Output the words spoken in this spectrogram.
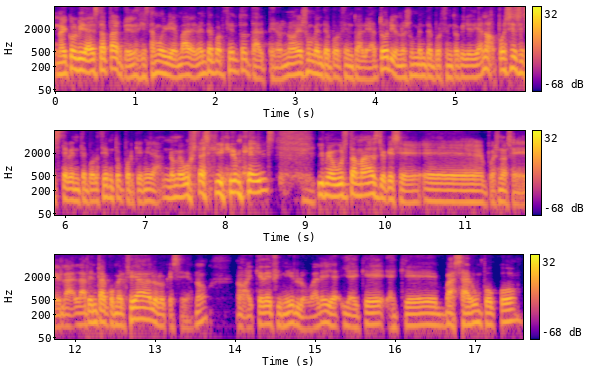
no hay que olvidar esta parte, es decir, está muy bien, vale, el 20% tal, pero no es un 20% aleatorio, no es un 20% que yo diga, no, pues es este 20% porque mira, no me gusta escribir mails y me gusta más, yo qué sé, eh, pues no sé, la, venta comercial o lo que sea, ¿no? No, hay que definirlo, ¿vale? Y, hay, que, hay que basar un poco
